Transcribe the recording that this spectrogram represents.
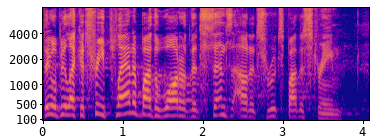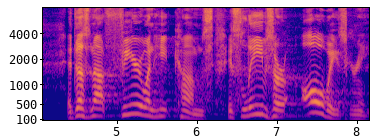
They will be like a tree planted by the water that sends out its roots by the stream. It does not fear when heat comes. Its leaves are always green.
